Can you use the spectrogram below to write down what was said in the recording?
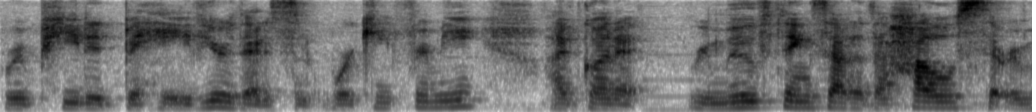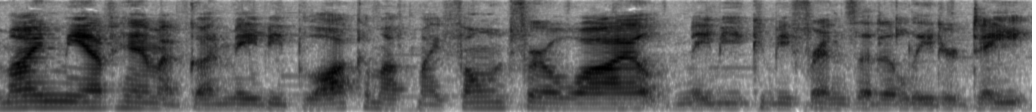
repeated behavior that isn't working for me, I've got to remove things out of the house that remind me of him, I've got to maybe block him off my phone for a while, maybe you can be friends at a later date,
